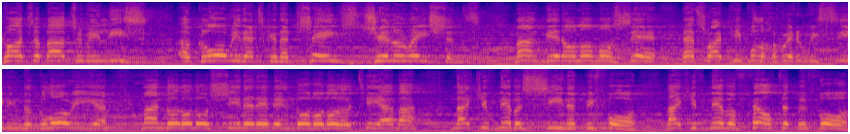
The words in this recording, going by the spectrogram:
God's about to release a glory that's going to change generations. That's why people are receiving the glory. Like you've never seen it before, like you've never felt it before.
